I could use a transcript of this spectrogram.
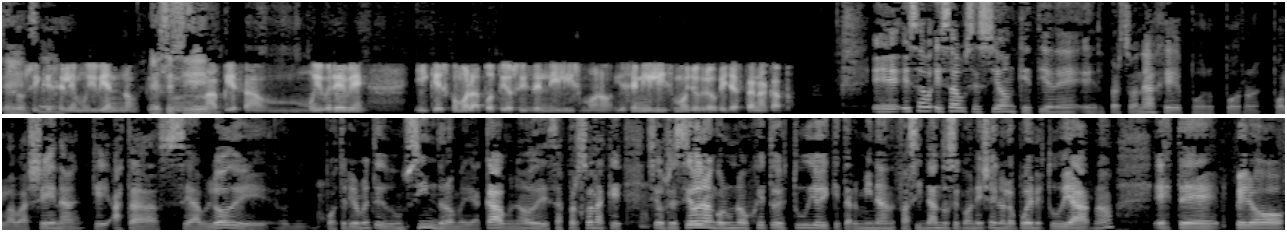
Eso sí, que se lee muy bien, ¿no? es una pieza muy breve y que es como la apoteosis del nihilismo, ¿no? Y ese nihilismo yo creo que ya está en ACAP. Eh, esa, esa obsesión que tiene el personaje por, por, la ballena, que hasta se habló de posteriormente de un síndrome de acá, ¿no? De esas personas que se obsesionan con un objeto de estudio y que terminan fascinándose con ella y no lo pueden estudiar, ¿no? Este, pero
